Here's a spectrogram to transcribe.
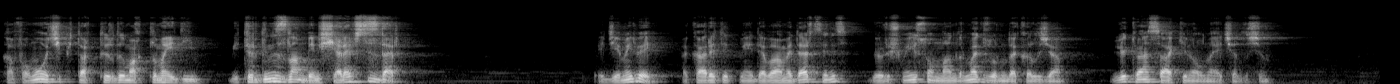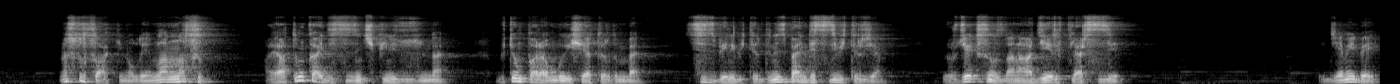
Kafama o çipi taktırdığım aklıma edeyim. Bitirdiniz lan beni şerefsizler. E Cemil Bey, hakaret etmeye devam ederseniz görüşmeyi sonlandırmak zorunda kalacağım. Lütfen sakin olmaya çalışın. Nasıl sakin olayım lan nasıl? Hayatım kaydı sizin çipiniz yüzünden. Bütün paramı bu işe yatırdım ben. Siz beni bitirdiniz ben de sizi bitireceğim. Göreceksiniz lan adi herifler sizi. Cemil Bey,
